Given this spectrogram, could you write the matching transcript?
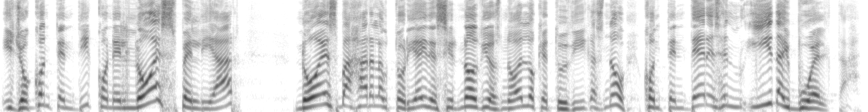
y yo contendí con él. No es pelear, no es bajar a la autoridad y decir, no, Dios, no es lo que tú digas. No, contender es en ida y vuelta.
